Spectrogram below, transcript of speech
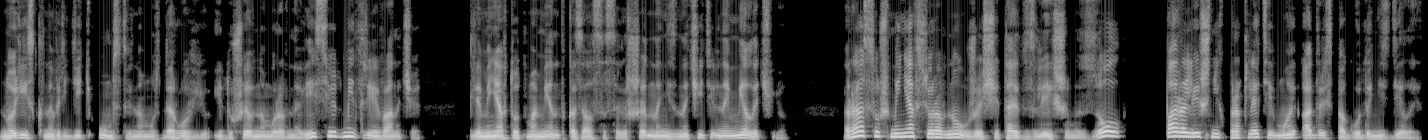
но риск навредить умственному здоровью и душевному равновесию Дмитрия Ивановича для меня в тот момент казался совершенно незначительной мелочью. Раз уж меня все равно уже считают злейшим из зол, пара лишних проклятий в мой адрес погода не сделает.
